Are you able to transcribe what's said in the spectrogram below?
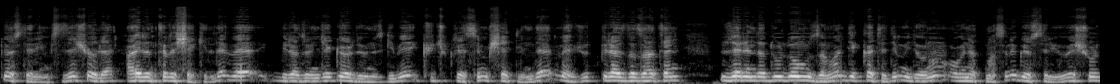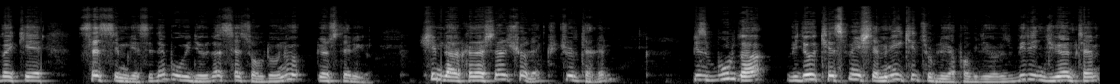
göstereyim size. Şöyle ayrıntılı şekilde ve biraz önce gördüğünüz gibi küçük resim şeklinde mevcut. Biraz da zaten üzerinde durduğumuz zaman dikkat edin videonun oynatmasını gösteriyor. Ve şuradaki ses simgesi de bu videoda ses olduğunu gösteriyor. Şimdi arkadaşlar şöyle küçültelim. Biz burada video kesme işlemini iki türlü yapabiliyoruz. Birinci yöntem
